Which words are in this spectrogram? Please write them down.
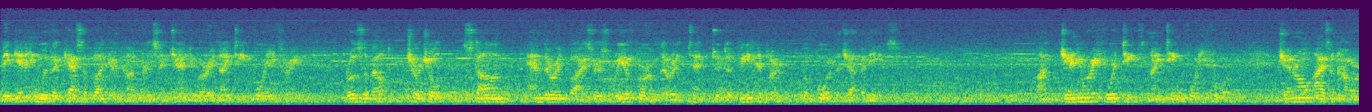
Beginning with the Casablanca Conference in January 1943, Roosevelt, Churchill, Stalin, and their advisors reaffirmed their intent to defeat Hitler before the Japanese. On January 14, 1944, General Eisenhower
